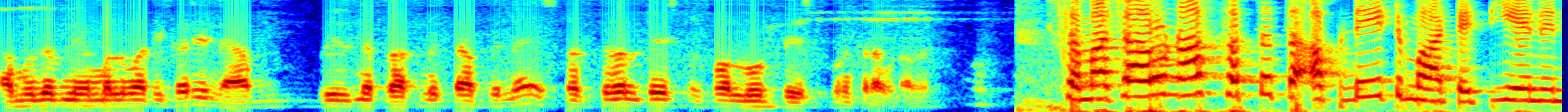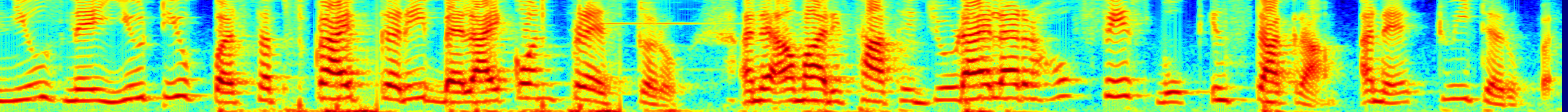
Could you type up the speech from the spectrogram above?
આ મુજબની અમલવારી કરીને આ બ્રિજને પ્રાથમિકતા આપીને સ્ટ્રક્ચરલ ટેસ્ટ અથવા લોડ ટેસ્ટ પણ કરાવડાવે સમાચારોના સતત અપડેટ માટે ટીએનએ ન્યૂઝને યુટ્યુબ પર સબસ્ક્રાઇબ કરી બેલ આઇકોન પ્રેસ કરો અને અમારી સાથે જોડાયેલા રહો ફેસબુક ઇન્સ્ટાગ્રામ અને ટ્વિટર ઉપર.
